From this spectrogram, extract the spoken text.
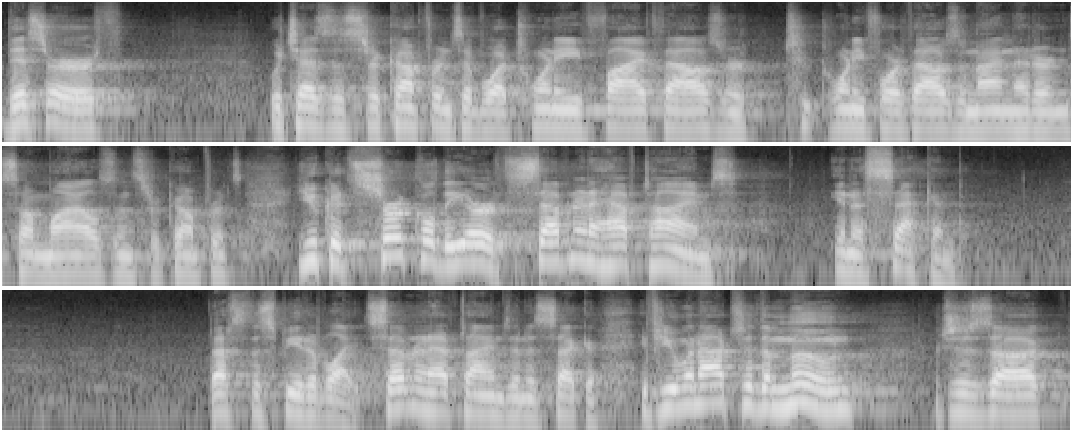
this Earth, which has a circumference of what, 25,000 or 24,900 and some miles in circumference. You could circle the Earth seven and a half times in a second. That's the speed of light, seven and a half times in a second. If you went out to the moon, which is a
